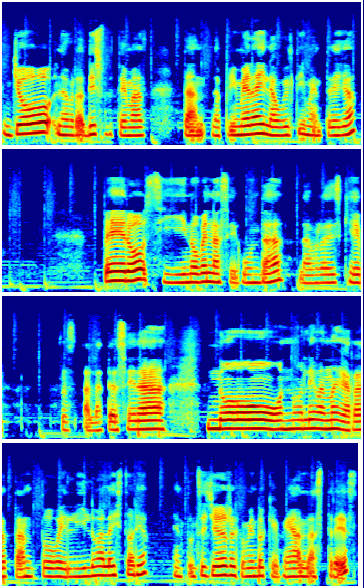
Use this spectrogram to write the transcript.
Yo la verdad disfruté más la primera y la última entrega pero si no ven la segunda, la verdad es que pues, a la tercera no, no le van a agarrar tanto el hilo a la historia. Entonces yo les recomiendo que vean las tres.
